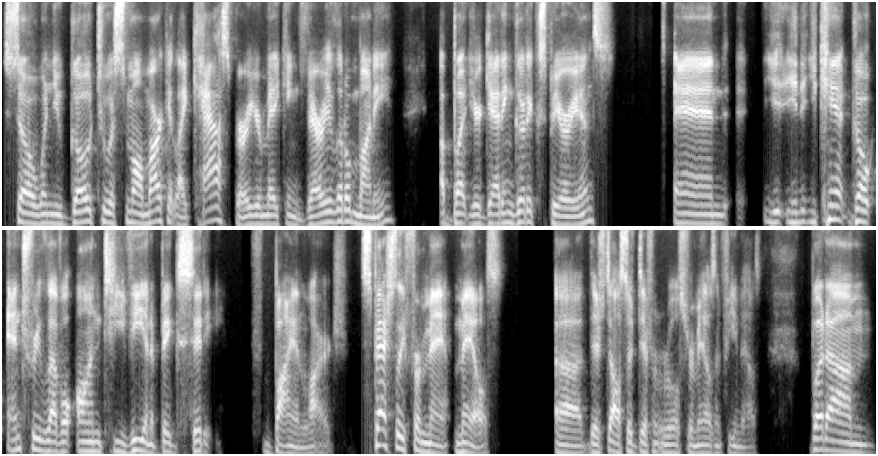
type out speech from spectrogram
So when you go to a small market like Casper, you're making very little money, uh, but you're getting good experience. And you, you, you can't go entry level on TV in a big city by and large, especially for ma- males. Uh, there's also different rules for males and females. But um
